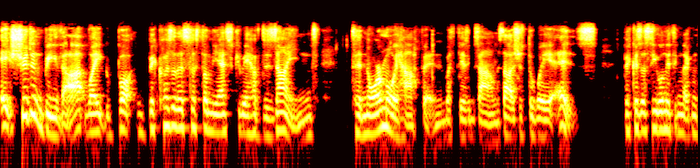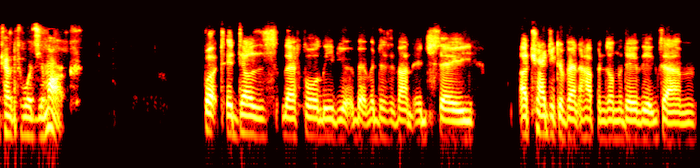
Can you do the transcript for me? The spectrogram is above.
it shouldn't be that like but because of the system the sqa have designed to normally happen with these exams that's just the way it is because it's the only thing that can count towards your mark but it does therefore leave you at a bit of a disadvantage. Say a tragic event happens on the day of the exam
